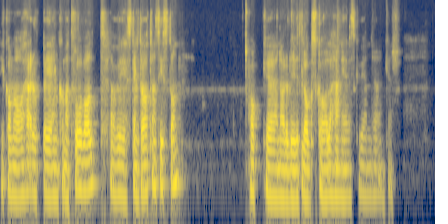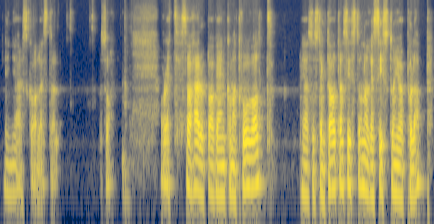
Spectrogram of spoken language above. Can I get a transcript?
ni kommer att här uppe i 1,2 volt. Då har vi stängt av transistorn. Och eh, nu har det blivit loggskala här nere. Ska vi ändra den kanske? Linjär skala istället. Så. All right. Så här uppe har vi 1,2 volt. Vi har alltså stängt av transistorn och resistorn gör pull-up.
